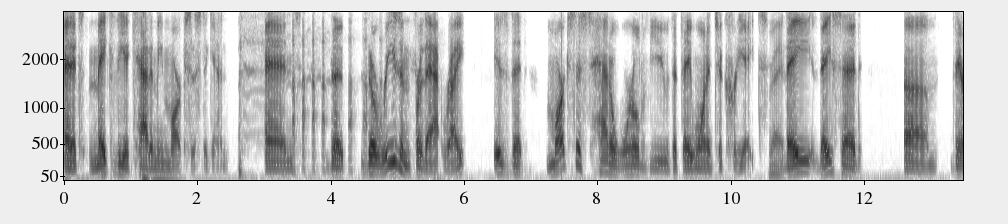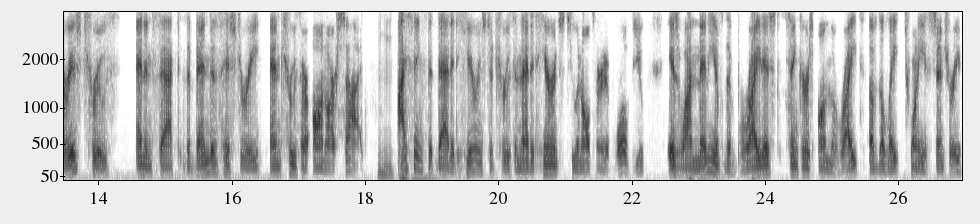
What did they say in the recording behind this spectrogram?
and it's "Make the Academy Marxist Again," and the the reason for that, right, is that Marxists had a worldview that they wanted to create. Right. They they said um, there is truth, and in fact, the bend of history and truth are on our side. Mhm. I think that that adherence to truth and that adherence to an alternative worldview is why many of the brightest thinkers on the right of the late 20th century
